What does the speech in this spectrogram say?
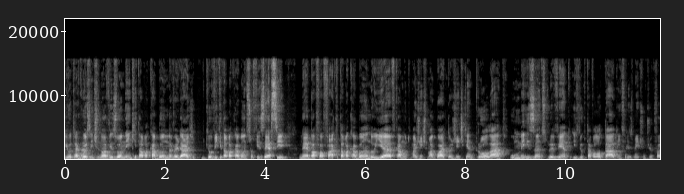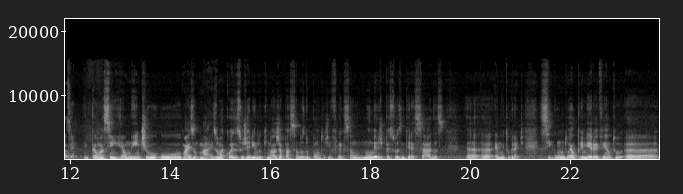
E outra né? coisa, a gente não avisou nem que estava acabando, na verdade, porque eu vi que estava acabando, se eu fizesse né, bafafá que estava acabando, ia ficar muito mais gente magoada. Então, a gente que entrou lá um mês antes do evento e viu que estava lotado e infelizmente não tinha o que fazer. Então, assim, realmente, o, o, mais, mais uma coisa sugerindo que nós já passamos do ponto de inflexão. O número de pessoas interessadas uh, uh, é muito grande. Segundo, é o primeiro evento uh,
